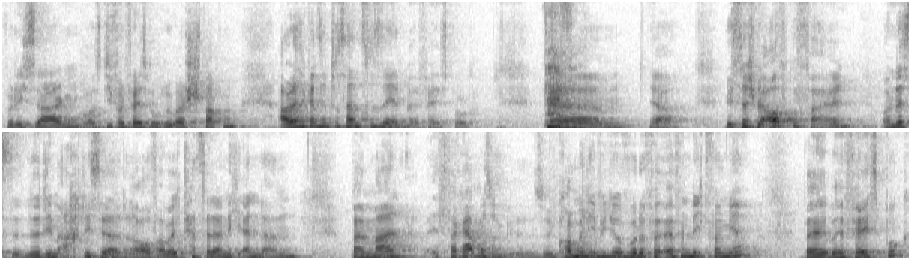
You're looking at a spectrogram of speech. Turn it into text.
würde ich sagen, aus die von Facebook rüberschwappen. Aber das ist ganz interessant zu sehen bei Facebook ähm, ja. Mir ist zum Beispiel aufgefallen, und das, seitdem achte ich sehr drauf, aber ich kann es leider nicht ändern. Bei Malen, es gab mal so ein, so ein Comedy-Video, wurde veröffentlicht von mir bei, bei Facebook.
